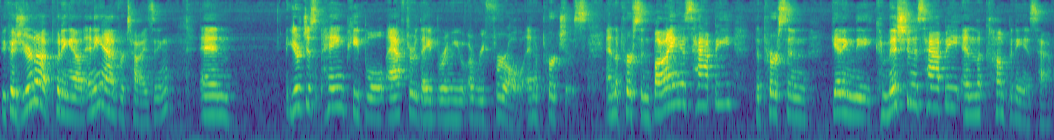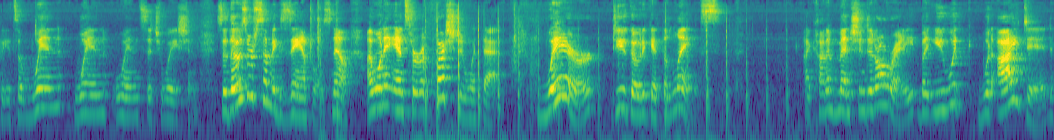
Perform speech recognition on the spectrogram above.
because you're not putting out any advertising and you're just paying people after they bring you a referral and a purchase. And the person buying is happy, the person getting the commission is happy, and the company is happy. It's a win win win situation. So, those are some examples. Now, I want to answer a question with that. Where do you go to get the links? I kind of mentioned it already, but you would, what I did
